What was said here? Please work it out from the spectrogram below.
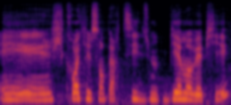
Et je crois qu'ils sont partis du bien mauvais pied.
